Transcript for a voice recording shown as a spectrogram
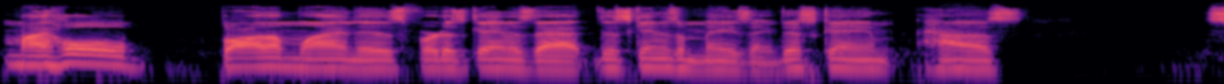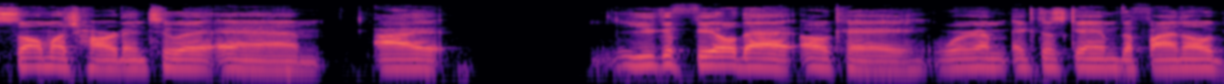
my whole bottom line is for this game is that this game is amazing. This game has so much heart into it, and I, you could feel that okay, we're gonna make this game the final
